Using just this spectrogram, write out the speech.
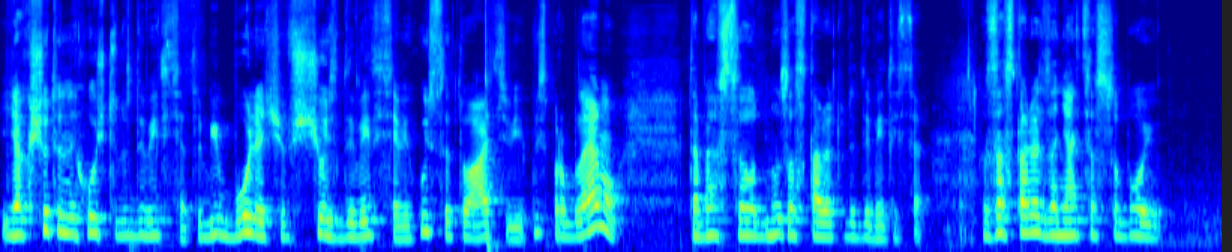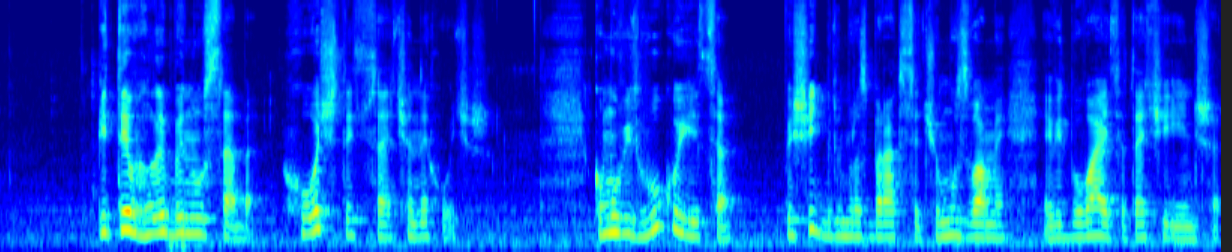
якщо ти не хочеш туди дивитися, тобі боляче в щось дивитися, в якусь ситуацію, в якусь проблему, тебе все одно заставлять туди дивитися. Заставлять зайнятися собою. Піти в глибину себе. Хочеш ти це чи не хочеш. Кому відгукується, пишіть, будемо розбиратися, чому з вами відбувається те чи інше.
